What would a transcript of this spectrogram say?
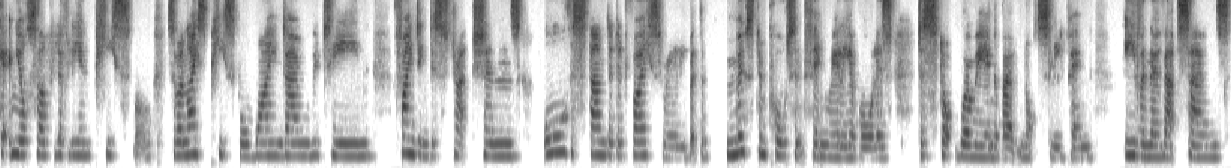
getting yourself lovely and peaceful. So, a nice, peaceful wind down routine, finding distractions, all the standard advice, really. But the most important thing, really, of all is to stop worrying about not sleeping, even though that sounds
